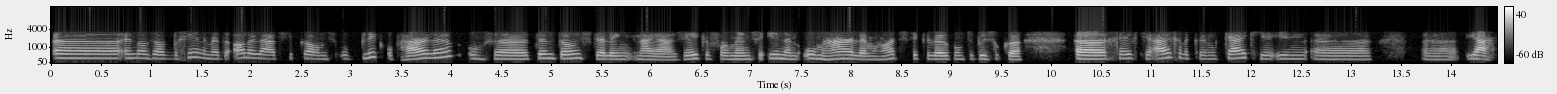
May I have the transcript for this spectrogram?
Eh, en dan zal ik beginnen met de allerlaatste kans op Blik op Haarlem. Onze tentoonstelling, nou ja, zeker voor mensen in en om Haarlem, hartstikke leuk om te bezoeken. eh, geeft je eigenlijk een kijkje in, eh, ja,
